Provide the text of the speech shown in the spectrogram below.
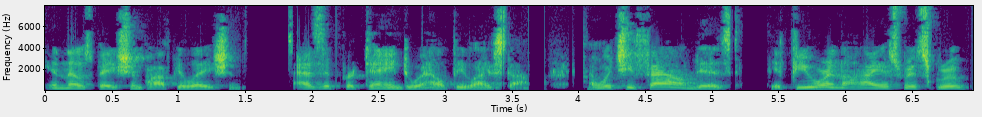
in those patient populations as it pertained to a healthy lifestyle. And what she found is if you were in the highest risk group,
